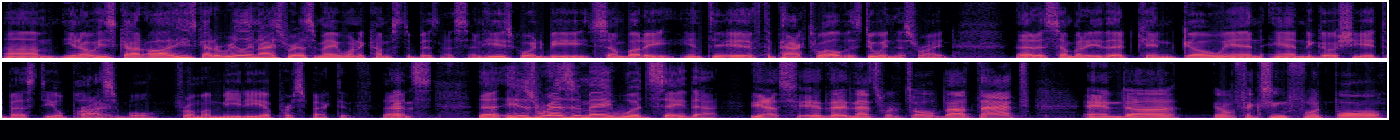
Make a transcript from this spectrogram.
Um, you know, he's got uh, he's got a really nice resume when it comes to business, and he's going to be somebody th- if the Pac-12 is doing this right. That is somebody that can go in and negotiate the best deal possible right. from a media perspective. That's and, that his resume would say that. Yes, and that's what it's all about. That and uh, you know, fixing football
